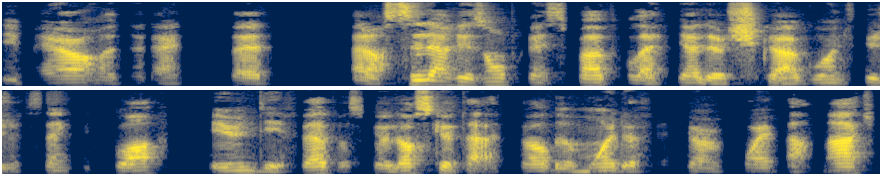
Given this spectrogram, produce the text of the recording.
une des meilleures de la NFL. Alors, c'est la raison principale pour laquelle Chicago a une fiche de 5 victoires et une défaite, parce que lorsque tu as peur de moins de un point par match,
